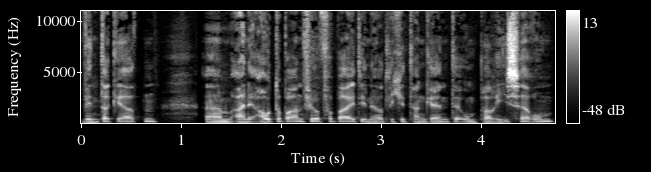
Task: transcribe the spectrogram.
Wintergärten. Ähm, eine Autobahn führt vorbei, die nördliche Tangente um Paris herum.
